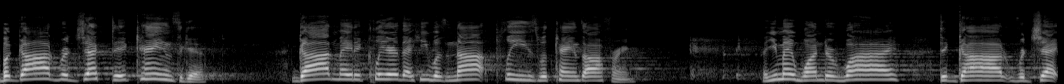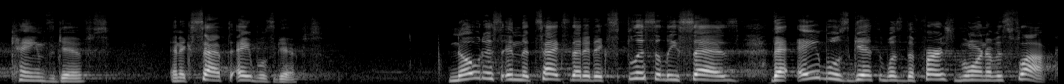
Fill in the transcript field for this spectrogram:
but God rejected Cain's gift. God made it clear that he was not pleased with Cain's offering. Now you may wonder why did God reject Cain's gift and accept Abel's gift? Notice in the text that it explicitly says that Abel's gift was the firstborn of his flock.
